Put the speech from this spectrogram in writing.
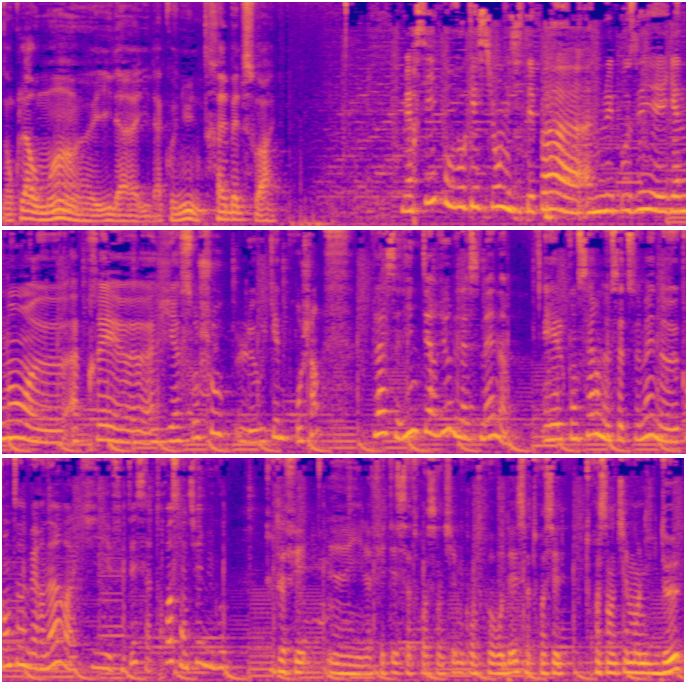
Donc là, au moins, euh, il a, il a connu une très belle soirée. Merci pour vos questions. N'hésitez pas à nous les poser également euh, après euh, Agia Sochaux le week-end prochain. Place à l'interview de la semaine. Et elle concerne cette semaine euh, Quentin Bernard qui fêtait sa 300e Hugo. Tout à fait. il a fêté sa 300e contre Rodez, sa 300e en Ligue 2.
